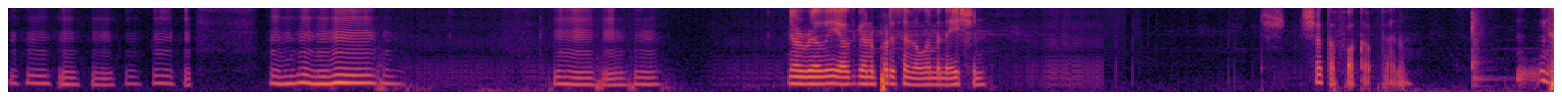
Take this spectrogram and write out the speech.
No, really? I was gonna put us in elimination. Sh shut the fuck up, Venom. Mm-hmm.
